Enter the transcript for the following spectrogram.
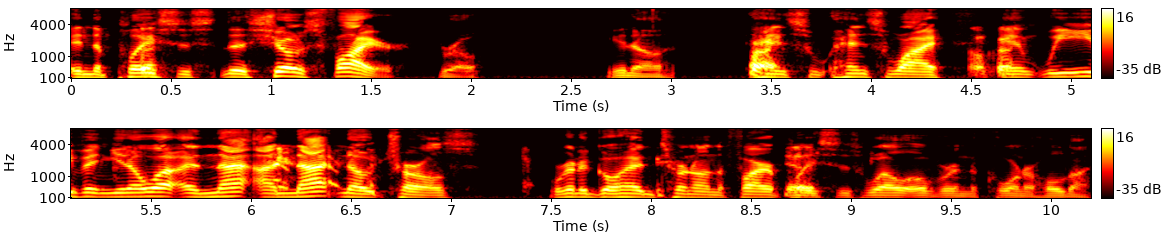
and the place is the show's fire, bro. You know, Right. hence hence why. Okay. And we even you know what? On that on that note, Charles, we're gonna go ahead and turn on the fireplace as well over in the corner. Hold on.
